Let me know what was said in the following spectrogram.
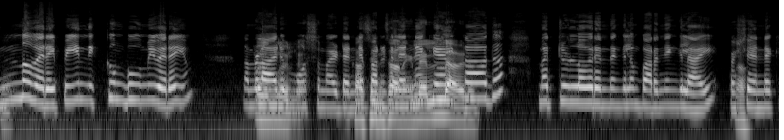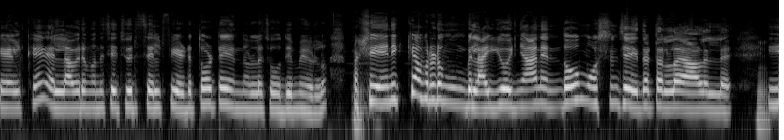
ഇന്ന് വരെ ഇപ്പൊ ഈ നിക്കും ഭൂമി വരെയും നമ്മൾ ആരും മോശമായിട്ട് എന്നെ പറഞ്ഞില്ല. എന്നെ കേൾക്കാതെ മറ്റുള്ളവർ എന്തെങ്കിലും പറഞ്ഞെങ്കിലായി. പക്ഷെ എന്നെ കേൾക്കെ എല്ലാവരും വന്ന് ചേച്ചി ഒരു സെൽഫി എടുത്തോട്ടെ എന്നുള്ള ചോദ്യമേ ഉള്ളൂ. പക്ഷെ എനിക്ക് അവരുടെ മുമ്പിൽ അയ്യോ ഞാൻ എന്തോ മോശം ചെയ്തിട്ടുള്ള ആളല്ലേ? ഈ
